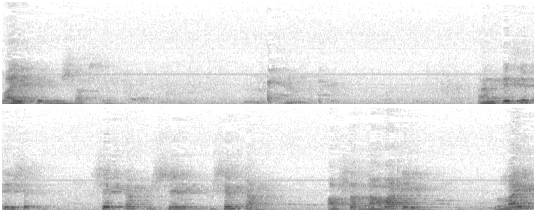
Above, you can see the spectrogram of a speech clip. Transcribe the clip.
life will be successful. And this is the symptom, of Sadhavati, like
